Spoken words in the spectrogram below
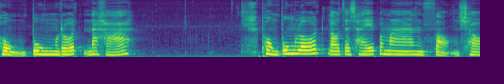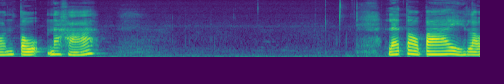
ผงปรุงรสนะคะ ผงปรุงรสเราจะใช้ประมาณ 2 ช้อนโต๊ะนะคะ และต่อไปเรา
